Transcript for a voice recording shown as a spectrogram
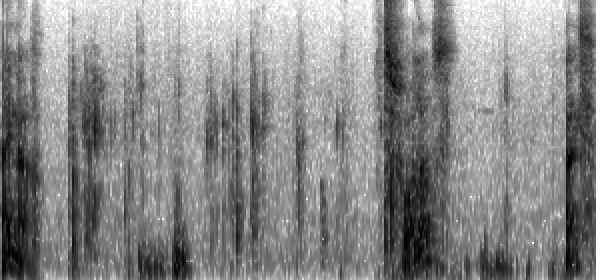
I know. Swallows? Nice.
